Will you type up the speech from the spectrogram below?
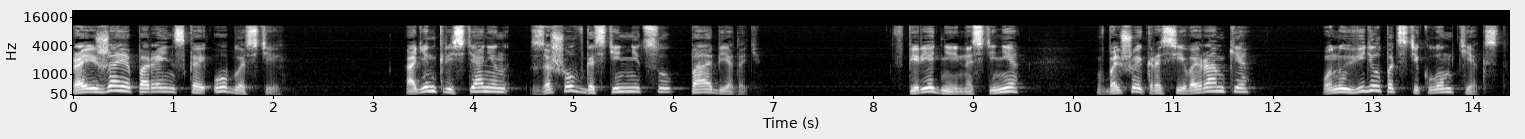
Проезжая по Рейнской области, один крестьянин зашел в гостиницу пообедать. В передней на стене, в большой красивой рамке, он увидел под стеклом текст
